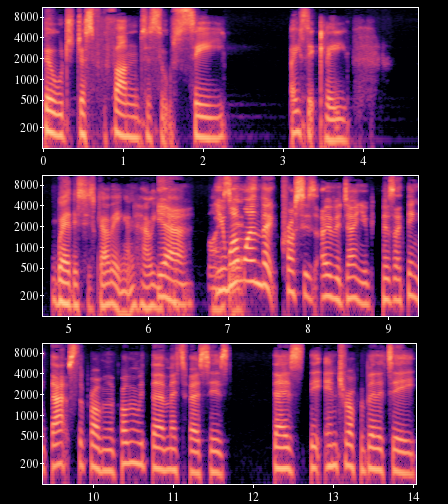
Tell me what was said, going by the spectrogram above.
build just for fun to sort of see basically where this is going and how you Yeah. You want it. one that crosses over, don't you? Because I think that's the problem. The problem with the metaverse is there's the interoperability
